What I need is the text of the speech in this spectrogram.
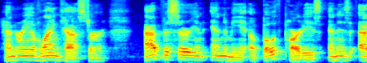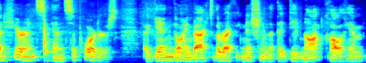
Henry of Lancaster, adversary and enemy of both parties, and his adherents and supporters. Again, going back to the recognition that they did not call him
